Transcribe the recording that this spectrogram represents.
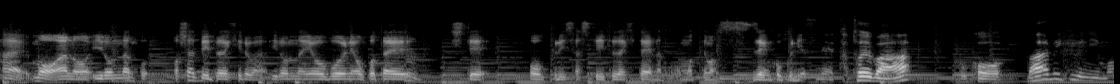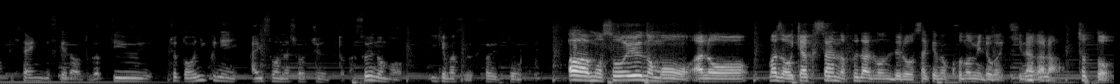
はい、もうあのいろんなこ、おっしゃっていただければいろんな要望にお答えしてお送りさせていただきたいなと思ってます全い国にいですね。例えば、こう、バーベキューに持ってきたいんですけどとかっていう、ちょっとお肉に合いそうな焼酎とか、そういうのもいけます？そういうああもうそういうのもあのまずお客さんの普段飲んでるお酒の好みとか聞きながら、ちょっと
